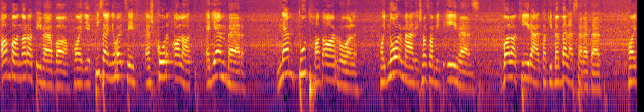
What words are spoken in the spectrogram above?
abban a narratívába, hogy 18 éves kor alatt egy ember nem tudhat arról, hogy normális az, amit érez valaki iránt, akiben beleszeretett, hogy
